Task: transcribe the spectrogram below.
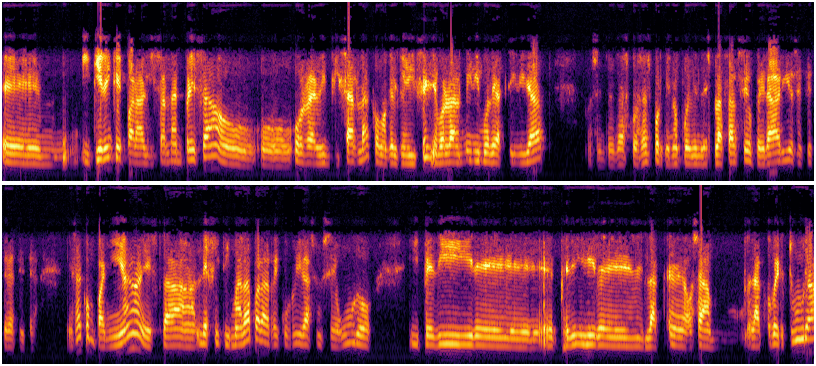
eh, y tienen que paralizar la empresa o, o, ralentizarla, como aquel que dice, llevarla al mínimo de actividad, pues entre otras cosas porque no pueden desplazarse operarios, etcétera, etcétera. Esa compañía está legitimada para recurrir a su seguro y pedir, eh, pedir eh, la, o sea, la cobertura,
